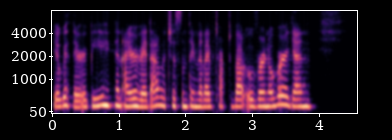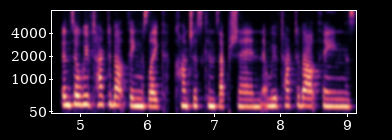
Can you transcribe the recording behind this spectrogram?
yoga therapy and ayurveda which is something that i've talked about over and over again. And so we've talked about things like conscious conception, and we've talked about things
